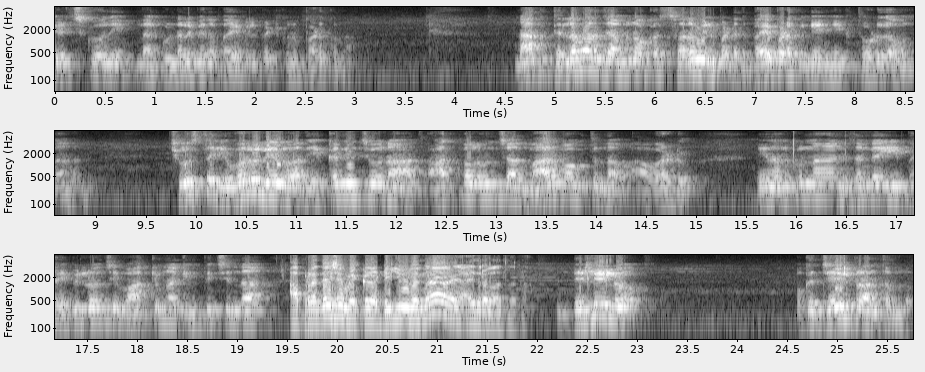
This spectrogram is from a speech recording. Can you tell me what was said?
ఏడ్చుకొని నా గుండెల మీద బైబిల్ పెట్టుకొని పడుకున్నా. నాకు తెల్లవారుజామున ఒక స్వరం వినపడ్డది. భయపడకు నేను నీకు తోడుగా ఉన్నానని. చూస్తే ఎవరు లేరు. అది ఎక్కడి నుంచో నా ఆత్మలోంచి అది మారుమోగుతుంది ఆ- ఆ వర్డ్ నేను అనుకున్నా నిజంగా ఈ బైబిల్లోంచి వాక్యం నాకు వినిపించిందా? ఆ ప్రదేశం ఎక్కడ? ఢిల్లీలోనా హైదరాబాద్లోనా? ఢిల్లీలో ఒక జైలు ప్రాంతంలో.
